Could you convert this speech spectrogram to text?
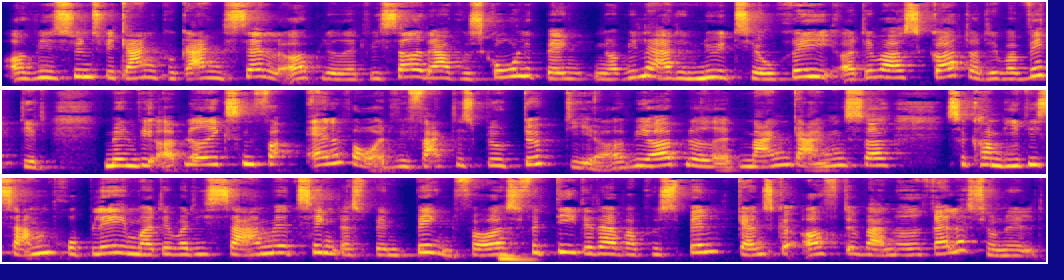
Og vi synes, vi gang på gang selv oplevede, at vi sad der på skolebænken, og vi lærte en ny teori, og det var også godt, og det var vigtigt. Men vi oplevede ikke sådan for alvor, at vi faktisk blev dygtigere. Og vi oplevede, at mange gange så, så kom vi i de samme problemer, det var de samme ting, der spændte ben for os, fordi det, der var på spil, ganske ofte var noget relationelt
